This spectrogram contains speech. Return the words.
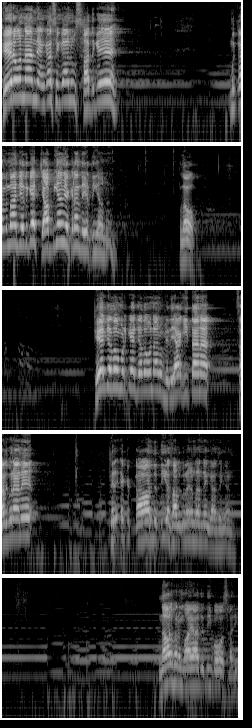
ਫਿਰ ਉਹਨਾਂ ਨਿਹੰਗਾ ਸਿੰਘਾਂ ਨੂੰ ਸੱਦ ਕੇ ਮੁਕਦਮਾ ਜਿੱਤ ਕੇ ਚਾਬੀਆਂ ਵੀ ਇਕਰਾਂ ਦੇਤੀਆਂ ਉਹਨਾਂ ਨੂੰ। ਲਓ। ਫਿਰ ਜਦੋਂ ਮੁੜ ਕੇ ਜਦੋਂ ਉਹਨਾਂ ਨੂੰ ਵਿਦਿਆ ਕੀਤਾ ਨਾ ਸਤਿਗੁਰਾਂ ਨੇ, ਫਿਰ ਇੱਕ ਕਾਰ ਦਿੱਤੀ ਆ ਸਤਿਗੁਰਾਂ ਨੇ ਉਹਨਾਂ ਨਿਹੰਗਾ ਸਿੰਘਾਂ ਨੂੰ। ਨਾਲ ਫਿਰ ਦਿੱਤੀ ਬਹੁਤ ਸਾਰੀ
